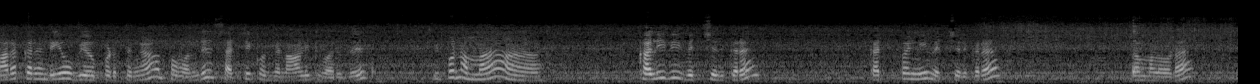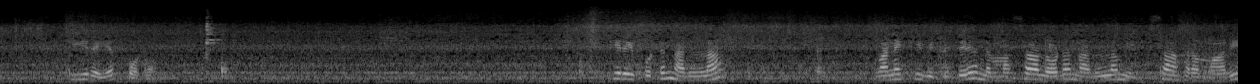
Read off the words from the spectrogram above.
மரக்கரண்டியை உபயோகப்படுத்துங்க. அப்போ வந்து சட்டி கொஞ்சம் நாளைக்கு வருது. இப்போ நம்ம கழுவி வச்சிருக்கிற கட் பண்ணி வச்சிருக்கிற நம்மளோட கீரையை போடுறோம். கீரை போட்டு நல்லா வணக்கி விட்டுட்டு அந்த மசாலோட நல்லா மிக்ஸ் ஆகிற மாதிரி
